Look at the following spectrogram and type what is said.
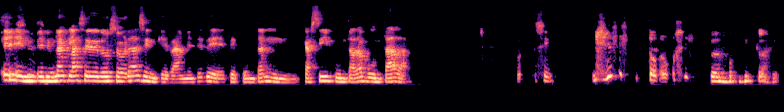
sí, en sí. una clase de dos horas en que realmente te, te cuentan casi puntada a puntada? Sí. Todo. Todo, claro.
